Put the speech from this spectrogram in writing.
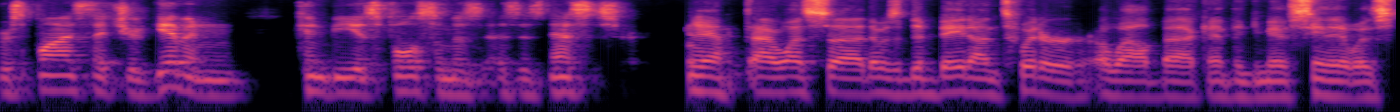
response that you're given can be as fulsome as, as is necessary yeah, I was. Uh, there was a debate on Twitter a while back. I think you may have seen it. It was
